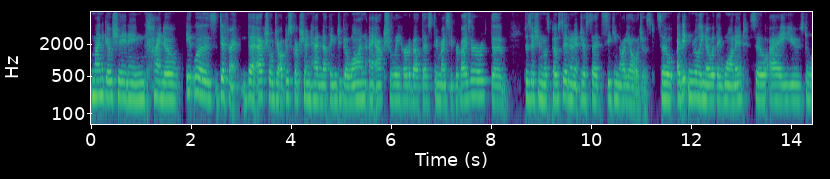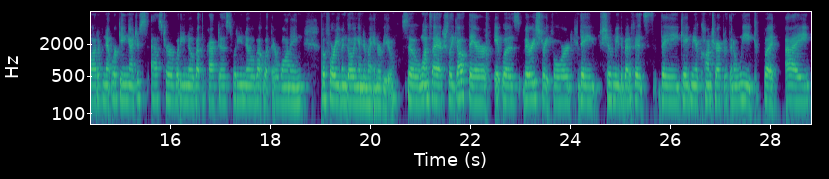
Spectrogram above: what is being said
my negotiating kind of it was different. The actual job description had nothing to go on. I actually heard about this through my supervisor. The position was posted and it just said seeking audiologist. So I didn't really know what they wanted. So I used a lot of networking. I just asked her, What do you know about the practice? What do you know about what they're wanting before even going into my interview? So once I actually got there, it was very straightforward. They showed me the benefits, they gave me a contract within a week, but I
